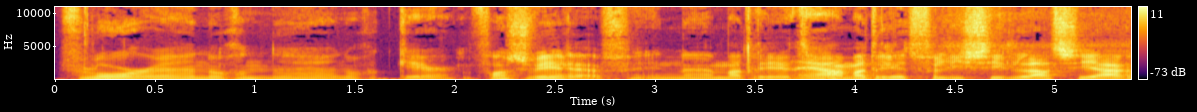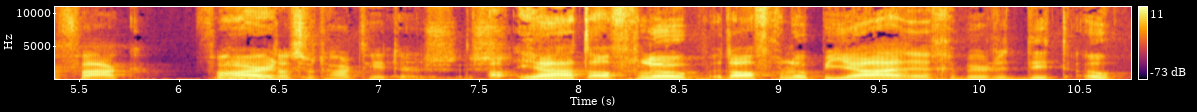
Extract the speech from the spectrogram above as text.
verloor nog, een, nog een keer. Van Zverev in Madrid. Ja. Maar Madrid verliest hij de laatste jaren vaak van maar, dat soort hardhitters. Dus. Ja, het afgelopen, de afgelopen jaren gebeurde dit ook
